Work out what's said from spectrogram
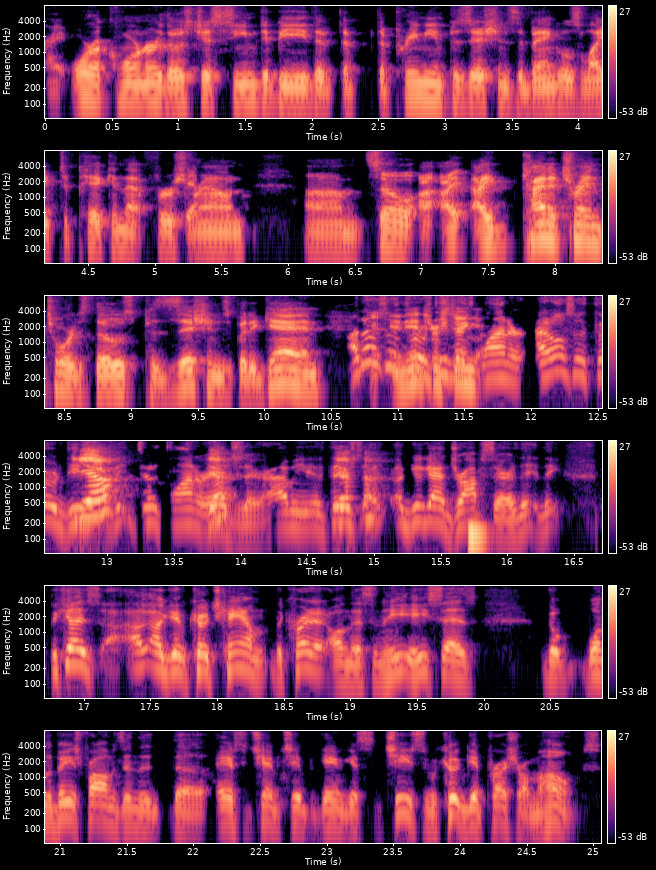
right. or a corner. Those just seem to be the, the, the premium positions the Bengals like to pick in that first yeah. round. Um, so I, I kind of trend towards those positions, but again, I'd also an throw interesting- defense liner. I'd also throw defense, Yeah. defense liner Yeah. edge there. I mean, if there's Yeah. a, a good guy drops there, they, they, because I'll, I'll give Coach Cam the credit on this, and he he says the one of the biggest problems in the, the AFC Championship game against the Chiefs is we couldn't get pressure on Mahomes.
